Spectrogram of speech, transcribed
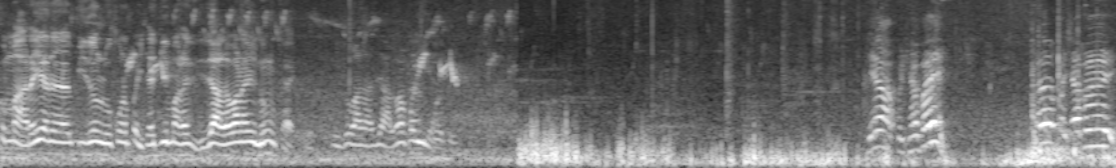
તો મારે યાર બીજો લોકોને પૈસા જે મારે લીધે હાલવાના એનું શું થાય? બીજો વાત આજે હાલવા પડી જાય યા પૈસાભાઈ. એ પૈસાભાઈ.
